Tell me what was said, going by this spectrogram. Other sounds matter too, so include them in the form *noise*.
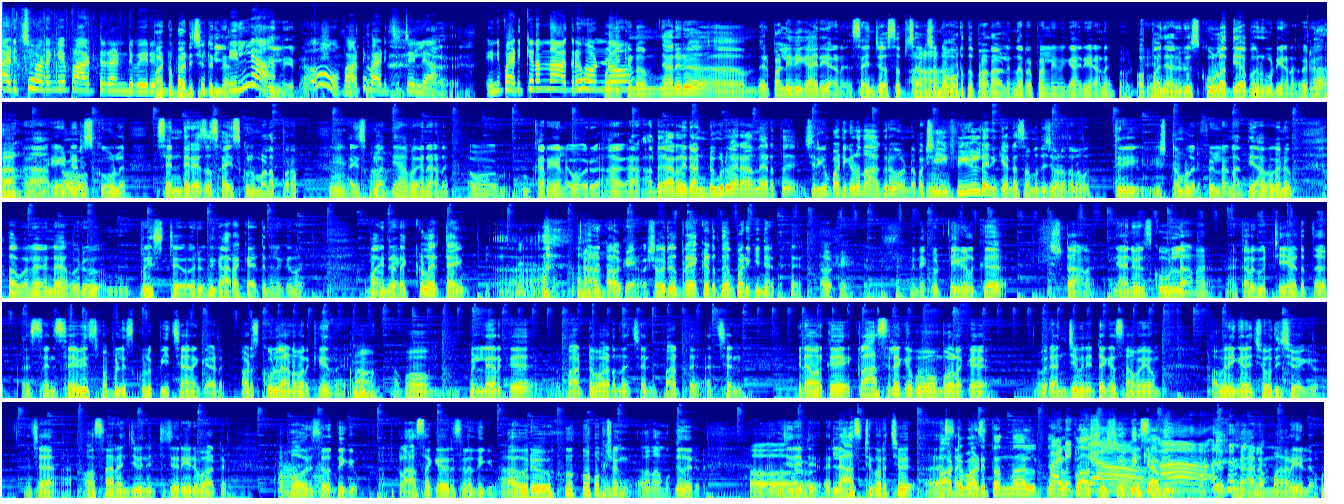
പഠിച്ചു തുടങ്ങിയ പാട്ട് രണ്ടുപേരും. പാട്ട് പഠിച്ചിട്ടില്ല? ഇല്ല. ഇല്ല ഇല്ല. ഓ പാട്ട് പഠിച്ചിട്ടില്ല. ഇനി പഠിക്കണം എന്ന് ആഗ്രഹമുണ്ടോ? പഠിക്കണം. ഞാനൊരു ഒരു പള്ളി വികാരിയാണ്. Saint Joseph Church North Panavalli എന്ന് പറഞ്ഞ പള്ളി വികാരിയാണ്. ഒപ്പം ഞാനൊരു സ്കൂൾ അധ്യാപകൻ കൂടിയാണ്. ഒരു aided school? Saint Teresa's high school Manappuram high school അധ്യാപകനാണ്. അപ്പോൾ നമുക്കറിയാലോ ഒരു അത് കാരണം രണ്ടും കൂടി വരാൻ നേരത്ത് ശരിക്കും പഠിക്കണമെന്ന് ആഗ്രഹമുണ്ട്. പക്ഷേ ഈ ഫീൽഡ് എനിക്ക് എന്നെ സംബന്ധിച്ചിടത്തോളം ഒത്തിരി ഇഷ്ടമുള്ള ഒരു ഫീൽഡാണ്. അധ്യാപകനും അതുപോലെ തന്നെ ഒരു പ്രിസ്റ്റ് ഒരു വികാരൊക്കെ ആയിട്ട് നിൽക്കുന്ന അപ്പൊ അതിനിടയ്ക്കുള്ള ടൈം ഓക്കെ പക്ഷെ ഒരു ബ്രേക്ക് *laughs* എടുത്ത് പഠിക്കും ഞാൻ. ഓക്കെ പിന്നെ കുട്ടികൾക്ക് ഇഷ്ടമാണ് ഞാനൊരു സ്കൂളിലാണ്. കറുകുറ്റി അടുത്ത് സെന്റ് സേവീസ് പബ്ലിക് സ്കൂൾ പീച്ചാനക്കാട്. അവിടെ സ്കൂളിലാണ് വർക്ക് ചെയ്യുന്നത്. അപ്പോൾ പിള്ളേർക്ക് പാട്ട് പാടുന്ന അച്ഛൻ പാട്ട് അച്ഛൻ. പിന്നെ അവർക്ക് ക്ലാസ്സിലേക്ക് പോകുമ്പോഴൊക്കെ ഒരു അഞ്ച് മിനിറ്റൊക്കെ സമയം അവരിങ്ങനെ ചോദിച്ചു വയ്ക്കും. എന്നുവെച്ചാൽ അവസാനം അഞ്ച് മിനിറ്റ് ചെറിയൊരു പാട്ട്. അപ്പോൾ അവർ ശ്രദ്ധിക്കും. ക്ലാസ് ഒക്കെ അവർ ശ്രദ്ധിക്കും. ആ ഒരു *laughs* ഓപ്ഷൻ നമുക്ക് തരും. ലാസ്റ്റ് കുറച്ച് പാട്ട് പാടി തന്നാൽ ഞങ്ങൾ ക്ലാസ്. ശ്രദ്ധിക്കാം. കാലം മാറിയല്ലോ.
